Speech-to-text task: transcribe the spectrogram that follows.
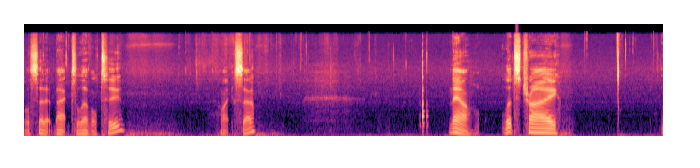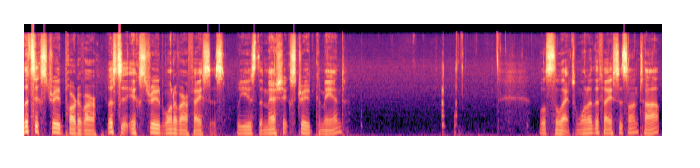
We'll set it back to level 2, like so. Now, let's try, let's extrude part of our, let's extrude one of our faces. We use the mesh extrude command. We'll select one of the faces on top,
